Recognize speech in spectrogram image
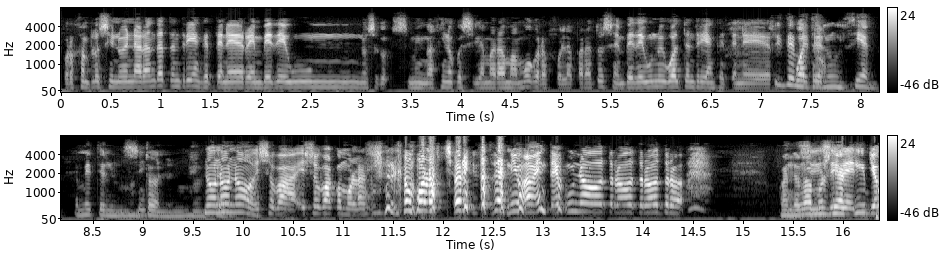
Por ejemplo, si no en Aranda tendrían que tener, en vez de un, no sé, me imagino que se llamará mamógrafo el aparato ese, en vez de uno igual tendrían que tener Sí, te cuatro. meten un 100, te meten un Sí. montón. No, no, no, eso va, eso va como, las, como los chorizos de animamente, uno, otro, otro, otro. Cuando vamos sí, de de- aquí, yo pues,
